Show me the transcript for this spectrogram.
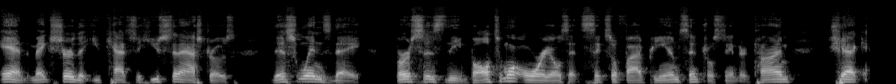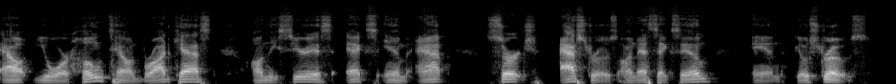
And make sure that you catch the Houston Astros this Wednesday versus the Baltimore Orioles at 6:05 p.m. Central Standard Time. Check out your hometown broadcast on the Sirius XM app. Search Astros on SXM and go Stros.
